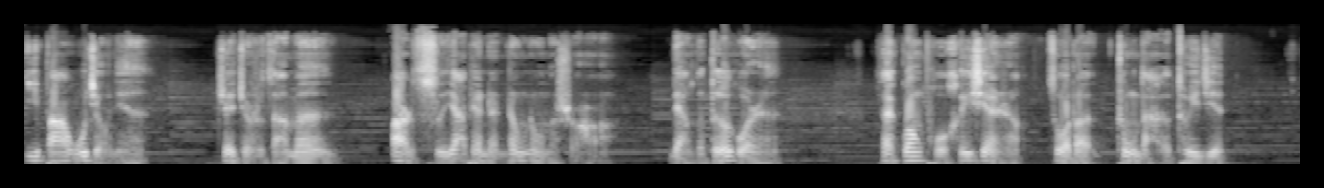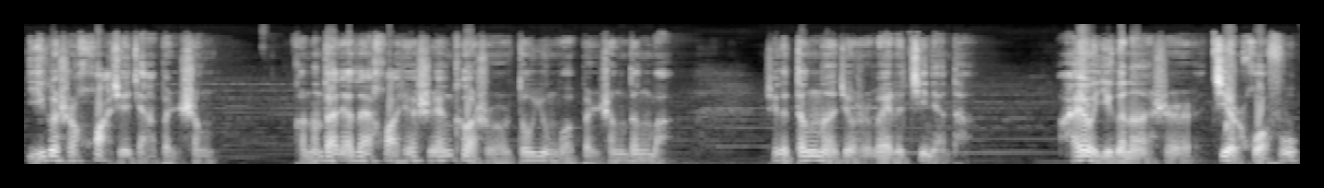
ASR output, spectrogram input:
一八五九年，这就是咱们二次鸦片战争中的时候啊，两个德国人在光谱黑线上做了重大的推进。一个是化学家本生，可能大家在化学实验课时候都用过本生灯吧？这个灯呢，就是为了纪念他。还有一个呢是基尔霍夫，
